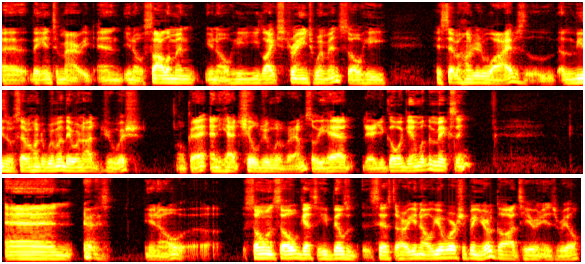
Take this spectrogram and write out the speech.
uh, they intermarried, and you know Solomon, you know he, he liked strange women, so he his seven hundred wives. These were seven hundred women. They were not Jewish, okay, and he had children with them. So he had there you go again with the mixing, and you know. so and so gets he builds says to her, you know, you're worshiping your gods here in Israel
